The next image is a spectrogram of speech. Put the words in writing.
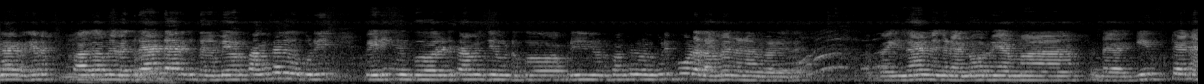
நல்லா இருக்கு என்ன? பார்க்க நல்ல கிராண்டா இருக்கு தம்பி. ஒரு ஃபங்க்ஷனுக்கு கூடி வெட்டிங்குக்கோ இல்லாட்டி சாமர்த்திய வீட்டுக்கோ அப்படி ஒரு ஃபங்க்ஷனுக்கு கூடி போடலாமே என்ன நாங்கள் இது அப்ப இதான் எங்கட நூறு அம்மா இந்த கிஃப்ட் என்ன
